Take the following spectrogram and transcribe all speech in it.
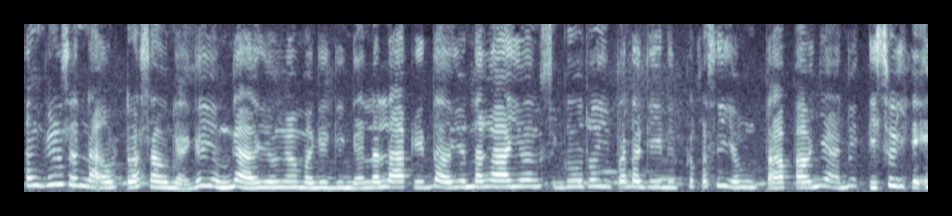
Hanggang sa na-ultrasound nga, gayon nga, yung nga magiging ah, lalaki daw. Yun na nga yung siguro yung panaginip ko kasi yung tapaw niya, ano, tisoy eh.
